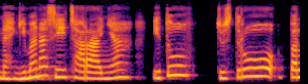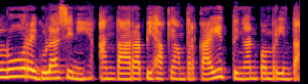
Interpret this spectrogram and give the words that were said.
Nah, gimana sih caranya? Itu justru perlu regulasi nih antara pihak yang terkait dengan pemerintah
